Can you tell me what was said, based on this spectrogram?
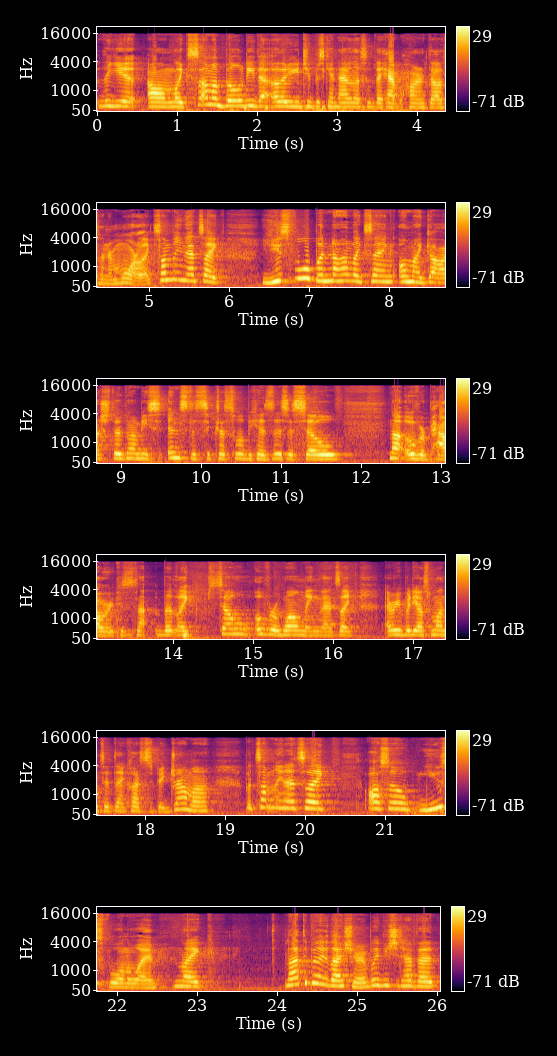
the um like some ability that other YouTubers can have unless they have 100,000 or more. Like something that's like useful, but not like saying, oh my gosh, they're gonna be insta successful because this is so not overpowered because it's not, but like so overwhelming that's like everybody else wants it, then it causes big drama. But something that's like also useful in a way. Like, not to be live stream, I believe you should have that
